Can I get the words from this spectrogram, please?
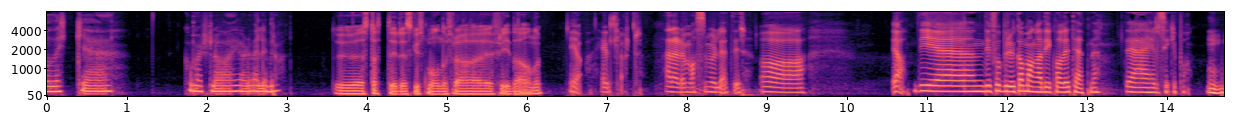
Vollik kommer til å gjøre det veldig bra. Du støtter skussmålene fra Frida, Anne? Ja, helt klart. Her er det masse muligheter. Og ja, de, de får bruk av mange av de kvalitetene. Det er jeg helt sikker på. Mm.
